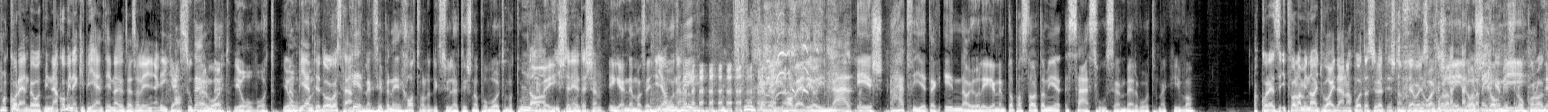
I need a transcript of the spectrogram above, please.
akkor rendben volt minden. Akkor mindenki pihent egy nagyot, ez a lényeg. Igen, Ha, szuper nem, volt. Jó volt. Jó Nem pihentél, dolgoztál? Kérlek szépen, én 60. születésnapon voltam a túrkevei. Isten éltessem. Igen, nem az egyik Ja, volt nem. még. Túrkevei haverjaimnál, és hát figyeljetek, én nagyon régen nem tapasztaltam, ilyen 120 ember volt meghívva. Akkor ez itt valami nagy vajdának volt a születésnapja, vagy Vagy Valami- Tomi. kedves rokonod.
